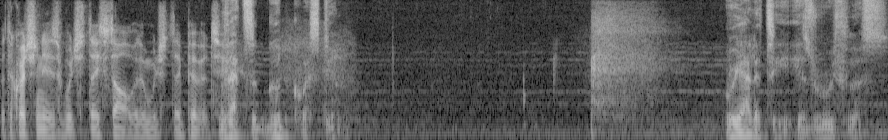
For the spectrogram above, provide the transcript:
But the question is, which did they start with and which did they pivot to? That's a good question. Reality is ruthless.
